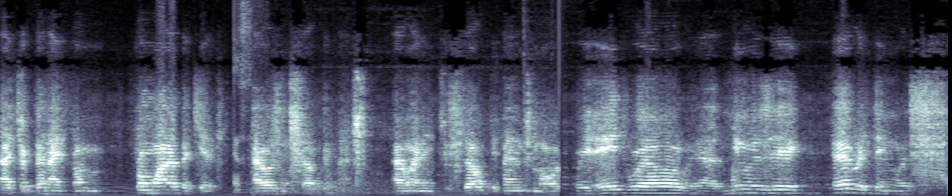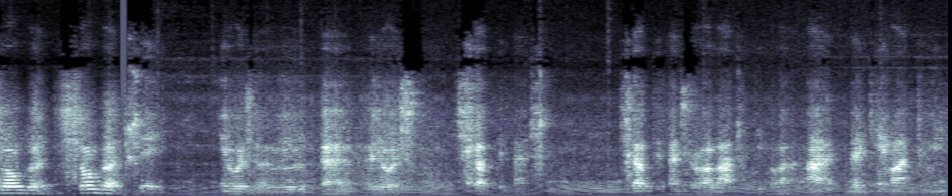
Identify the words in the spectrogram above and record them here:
I took the knife from from one of the kids. I was in self-defense. I went into self-defense mode. We ate well. We had music. Everything was so good, so good. See, it was a, uh, it was self-defense. Self-defense. There were lots of people uh, that came on to me.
